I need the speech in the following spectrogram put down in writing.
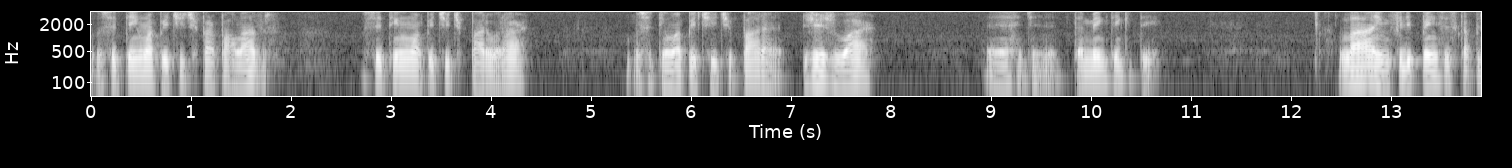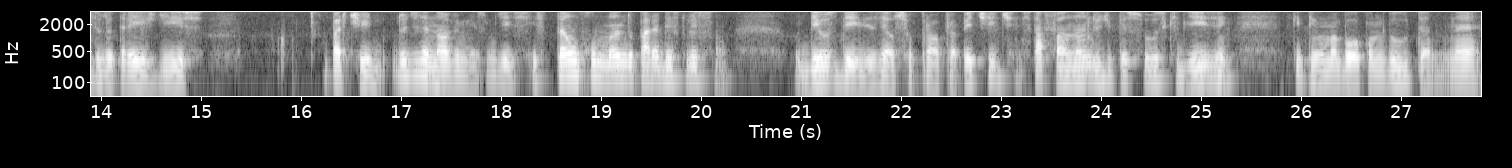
Você tem um apetite para a palavra? Você tem um apetite para orar? Você tem um apetite para jejuar? É, também tem que ter. Lá em Filipenses capítulo 3 diz, a partir do 19 mesmo, diz: Estão rumando para a destruição. O Deus deles é o seu próprio apetite. Está falando de pessoas que dizem que têm uma boa conduta, né?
